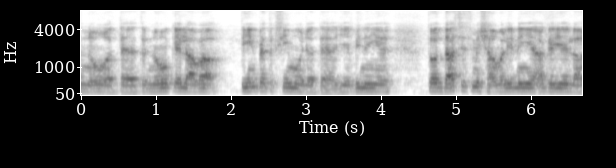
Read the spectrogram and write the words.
नौ आता है। तो नौ के अलावा तीन पे तकसीम हो जाता है, ये भी नहीं है। तो दस इसमें शामिल ही नहीं है। अगर ये ला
